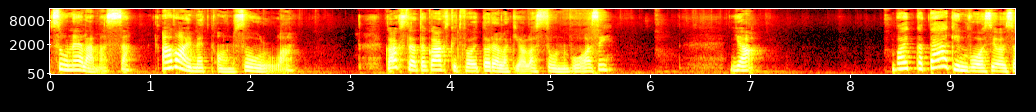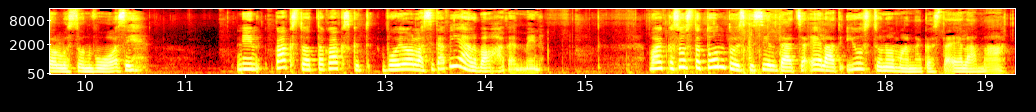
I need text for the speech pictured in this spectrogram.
sun elämässä. Avaimet on sulla. 2020 voi todellakin olla sun vuosi. Ja vaikka tämäkin vuosi olisi ollut sun vuosi, niin 2020 voi olla sitä vielä vahvemmin. Vaikka susta tuntuisikin siltä, että sä elät just sun oman näköistä elämää –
